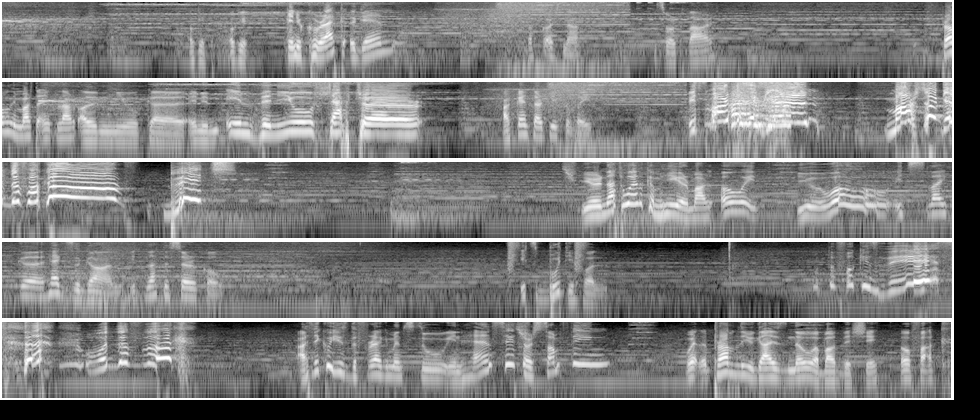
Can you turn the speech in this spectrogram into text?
Okay, okay. Can you crack again? Of course not. It's for Clark. Probably Martha and Clark are the new uh, in, in the new chapter. I can't articulate. It's Martha again! Martha, get the fuck off! Bitch! You're not welcome here, Martha. Oh wait, you. Whoa! It's like a hexagon. It's not a circle. It's beautiful. What the fuck is this? what the fuck? I think we use the fragments to enhance it or something? Well, probably you guys know about this shit. Oh fuck.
